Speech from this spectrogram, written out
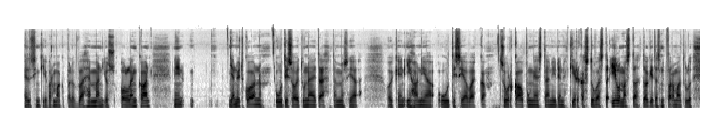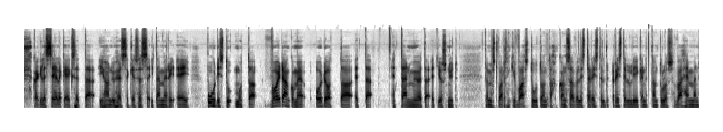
Helsinkiin varmaan aika paljon vähemmän, jos ollenkaan. Niin, ja nyt kun on uutisoitu näitä tämmöisiä oikein ihania uutisia vaikka suurkaupungeista ja niiden kirkastuvasta ilmasta. Toki tässä nyt varmaan tullut kaikille selkeäksi, että ihan yhdessä kesässä Itämeri ei puhdistu, mutta voidaanko me odottaa, että, että tämän myötä, että jos nyt tämmöistä varsinkin vastuutonta kansainvälistä risteilyliikennettä on tulossa vähemmän,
